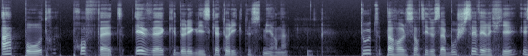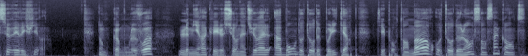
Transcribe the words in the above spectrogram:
apôtre, prophète, évêque de l'Église catholique de Smyrne. Toute parole sortie de sa bouche s'est vérifiée et se vérifiera. Donc, comme on le voit, le miracle et le surnaturel abondent autour de Polycarpe, qui est pourtant mort autour de l'an 150.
